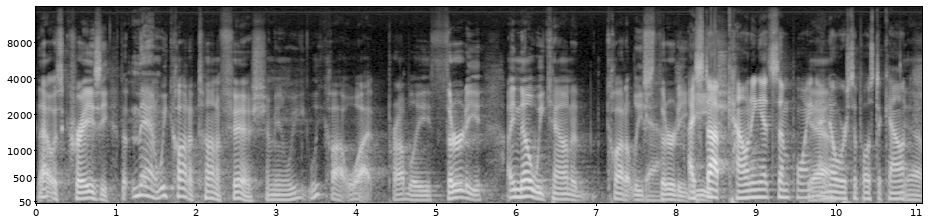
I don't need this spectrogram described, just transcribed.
that was crazy but man we caught a ton of fish i mean we, we caught what probably 30 i know we counted caught at least yeah. 30 i each. stopped counting at some point yeah. i know we're supposed to count yeah.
